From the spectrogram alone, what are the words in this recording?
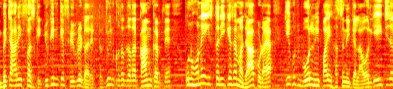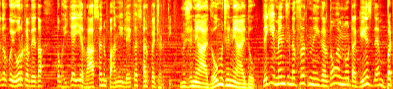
बेचारी फंस गई, क्योंकि इनके फेवरेट डायरेक्टर जो इनको सब ज़्यादा काम करते हैं, उन्होंने इस तरीके से मज़ाक उड़ाया कि ये कुछ बोल नहीं पाई, हंसने के अलावा। और यही चीज़ अगर कोई और कर देता तो भैया ये राशन पानी लेकर सर पे चढ़ती। मुझे न्याय दो, मुझे न्याय दो। देखिए, मैं इनसे नफरत नहीं करता हूँ I am not against them but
